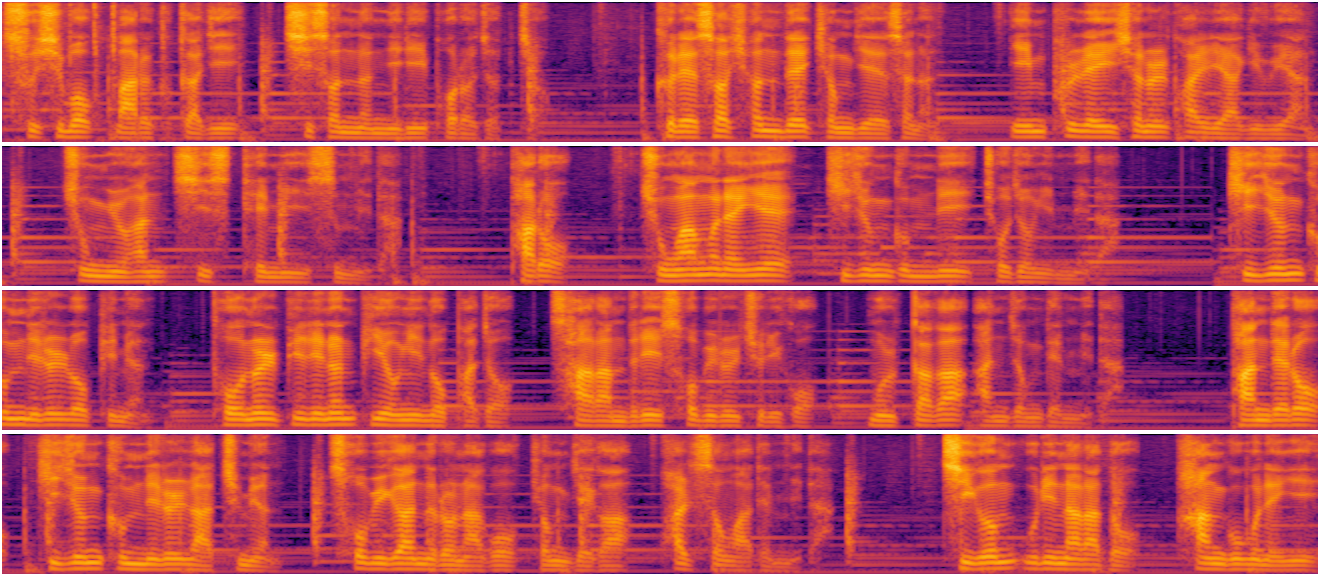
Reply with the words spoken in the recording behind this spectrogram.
수십억 마르크까지 치솟는 일이 벌어졌죠. 그래서 현대 경제에서는 인플레이션을 관리하기 위한 중요한 시스템이 있습니다. 바로 중앙은행의 기준금리 조정입니다. 기준금리를 높이면 돈을 빌리는 비용이 높아져 사람들이 소비를 줄이고 물가가 안정됩니다. 반대로 기준금리를 낮추면 소비가 늘어나고 경제가 활성화됩니다. 지금 우리나라도 한국은행이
